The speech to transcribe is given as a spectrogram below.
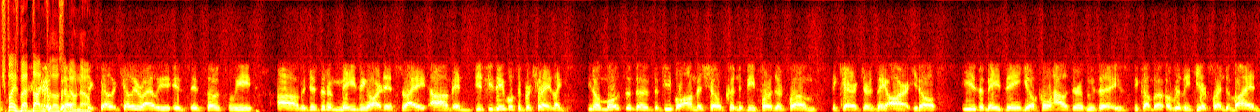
she plays Beth Dutton for those no, who don't know. Kelly, Kelly Reilly is is so sweet um, just an amazing artist, right? Um, and she's able to portray like you know, most of the, the people on the show couldn't be further from the characters they are. You know, he is amazing. You know, Cole Hauser, who's a, he's become a, a really dear friend of mine,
